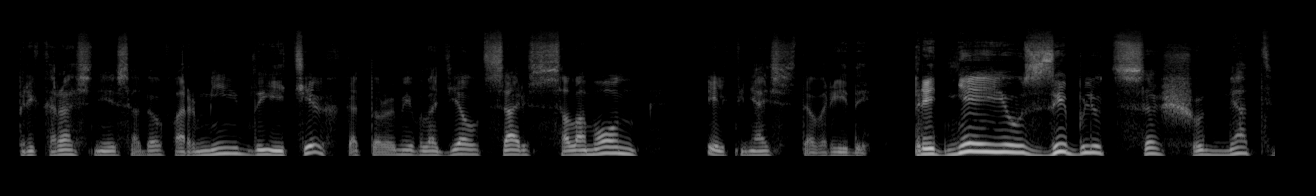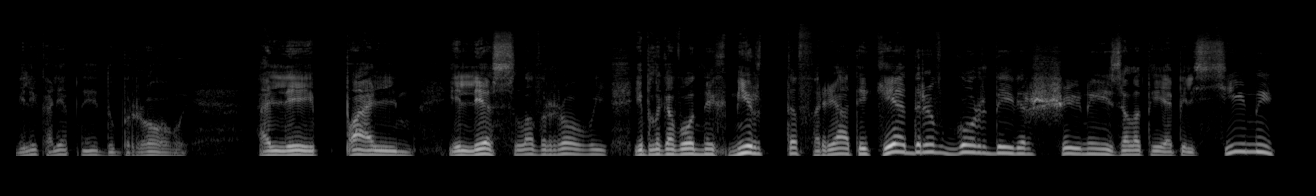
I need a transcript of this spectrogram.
прекраснее садов Армиды и тех, которыми владел царь Соломон или князь Тавриды. Пред нею зыблются, шумят великолепные дубровы, аллеи пальм и лес лавровый, и благовонных миртов ряд, и кедров гордые вершины, и золотые апельсины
